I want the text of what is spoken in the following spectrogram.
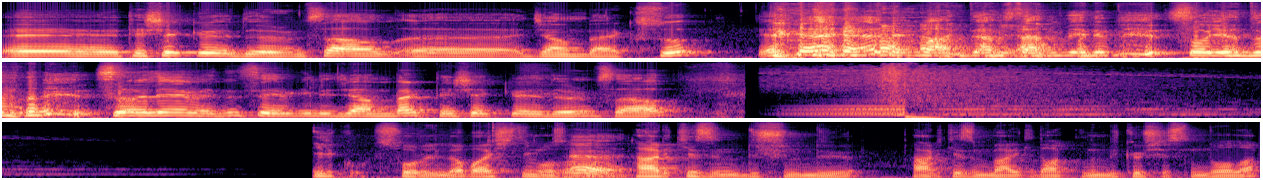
Ee, teşekkür ediyorum. Sağ ol e, Canberk Su. Madem sen benim soyadımı söyleyemedin sevgili Canberk. Teşekkür ediyorum. Sağ ol. İlk soruyla başlayayım o zaman. Evet. Herkesin düşündüğü, herkesin belki de aklının bir köşesinde olan.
